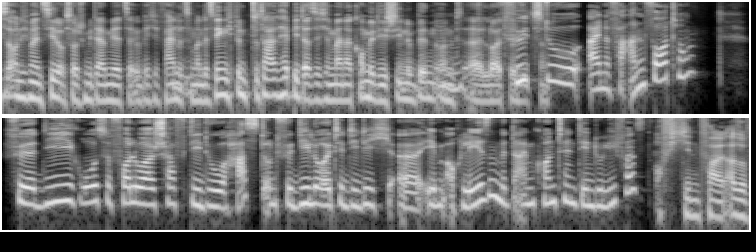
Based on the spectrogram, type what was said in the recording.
ist auch nicht mein Ziel, auf Social Media mir jetzt irgendwelche Feinde Mhm. zu machen. Deswegen, ich bin total happy, dass ich in meiner Comedy-Schiene bin und äh, Leute. Fühlst du eine Verantwortung für die große Followerschaft, die du hast und für die Leute, die dich äh, eben auch lesen mit deinem Content, den du lieferst? Auf jeden Fall. Also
